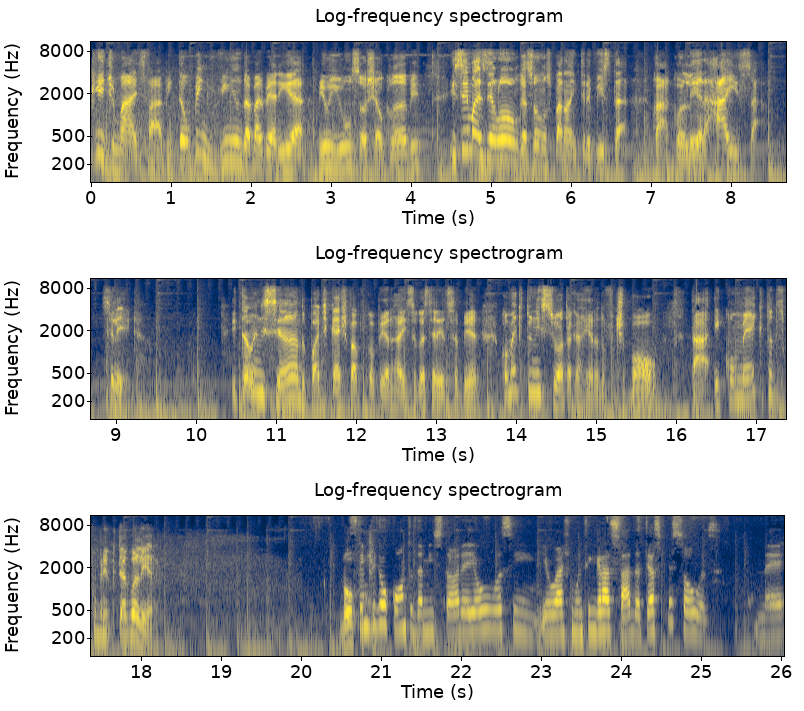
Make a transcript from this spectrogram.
Que demais, Fábio. Então, bem-vindo à Barbearia 1001 Social Club. E sem mais delongas, vamos para a entrevista com a goleira Raíssa. Se liga. Então, iniciando o podcast Papo Copeiro, Raíssa, eu gostaria de saber como é que tu iniciou a tua carreira no futebol, tá? E como é que tu descobriu que tu é goleiro? Sempre que eu conto da minha história, eu, assim, eu acho muito engraçado, até as pessoas né?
